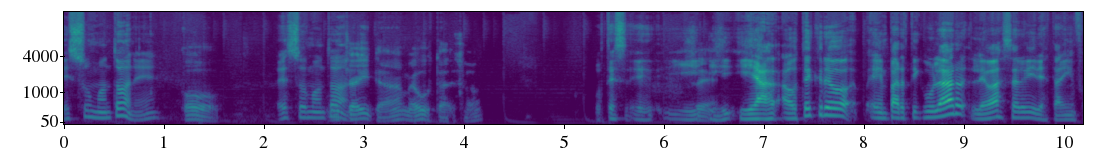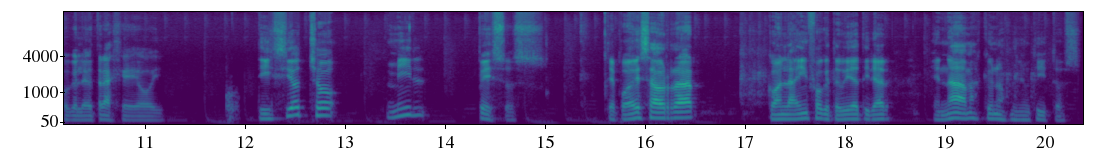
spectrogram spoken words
Es un montón, ¿eh? Oh. Es un montón. Mucha ¿eh? me gusta eso. Usted, y, a usted creo en particular le va a servir esta info que le traje hoy. 18 mil pesos. Te podés ahorrar con la info que te voy a tirar en nada más que unos minutitos.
